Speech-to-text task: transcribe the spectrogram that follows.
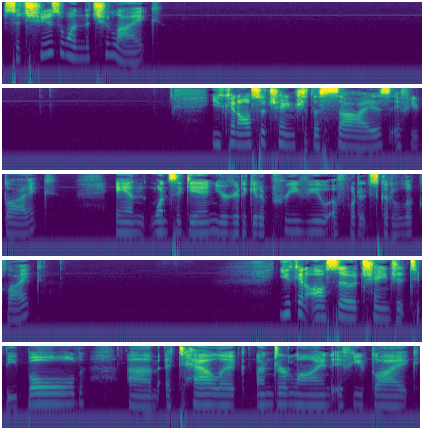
So choose one that you like. You can also change the size if you'd like and once again you're going to get a preview of what it's going to look like. You can also change it to be bold, um, italic, underlined if you'd like.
